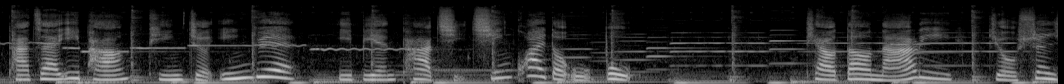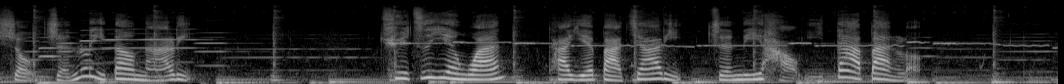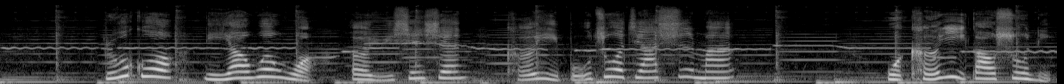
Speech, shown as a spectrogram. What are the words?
他在一旁听着音乐。一边踏起轻快的舞步，跳到哪里就顺手整理到哪里。曲子演完，他也把家里整理好一大半了。如果你要问我，鳄鱼先生可以不做家事吗？我可以告诉你，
